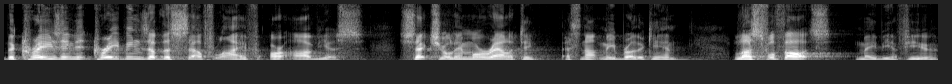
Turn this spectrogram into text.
The cravings of the self life are obvious. Sexual immorality, that's not me, Brother Ken. Lustful thoughts, maybe a few.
